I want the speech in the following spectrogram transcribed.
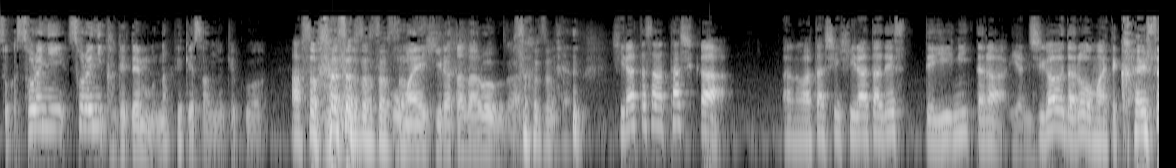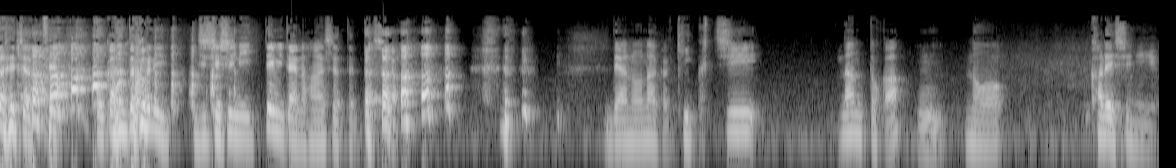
そうか、それに、それにかけてんもんな、ペケさんの曲は。あ、そうそうそうそうそうそう。お前平田だろうが。そうそう。平田さんは確か、あの、私平田ですって言いに行ったら、いや違うだろお前って返されちゃって、他のとこに自首しに行ってみたいな話だったよ確か。で、あの、なんか、菊池なんとかうん、の彼氏に、うん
